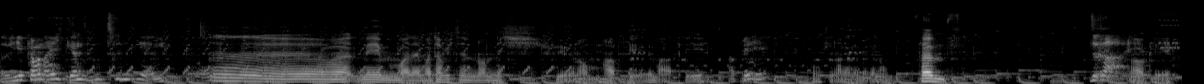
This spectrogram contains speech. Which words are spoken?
Also hier kann man eigentlich ganz gut trainieren. Äh, nehmen wir denn? Was habe ich denn noch nicht viel genommen? HP im AP. HP Hab schon lange genommen. Fünf. 3. Okay.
